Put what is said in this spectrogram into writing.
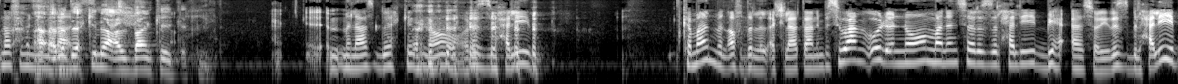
ما في منه ها، أنا بدي مراز. أحكي لنا على البان كيك أكيد ملاز بده يحكي انه رز وحليب. كمان من أفضل الأكلات. يعني بس هو عم يقول إنه ما ننسى رز الحليب بي... آه sorry رز بالحليب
